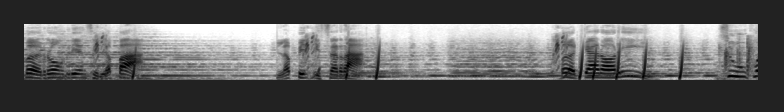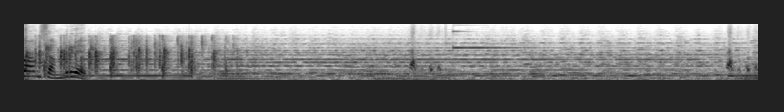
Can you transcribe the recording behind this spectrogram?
เปิดโรงเรียนศิลปะศิลปินอิสระ เปิดแกลเลอรี่ สู่ความสำเร็จ you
